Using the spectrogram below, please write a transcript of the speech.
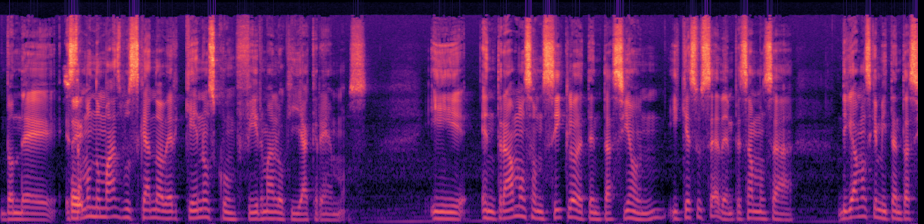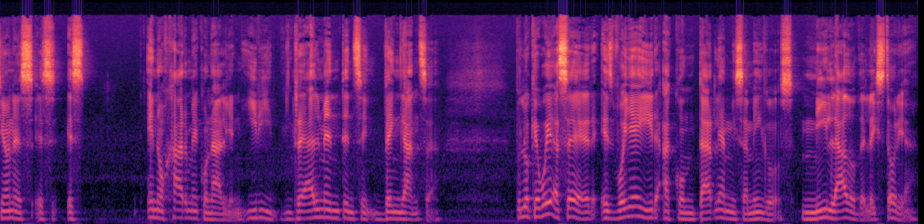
donde estamos nomás buscando a ver qué nos confirma lo que ya creemos. Y entramos a un ciclo de tentación y ¿qué sucede? Empezamos a, digamos que mi tentación es, es, es enojarme con alguien, ir realmente en venganza pues lo que voy a hacer es voy a ir a contarle a mis amigos mi lado de la historia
